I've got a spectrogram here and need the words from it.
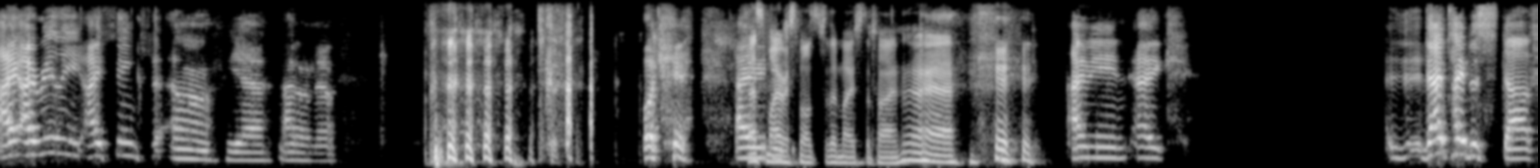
I I really I think that, uh yeah I don't know okay I That's mean, my response to them most of the time. I mean, like th- that type of stuff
